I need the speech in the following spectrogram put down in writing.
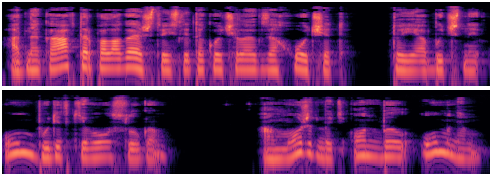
Однако автор полагает, что если такой человек захочет, то и обычный ум будет к его услугам. А может быть, он был умным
